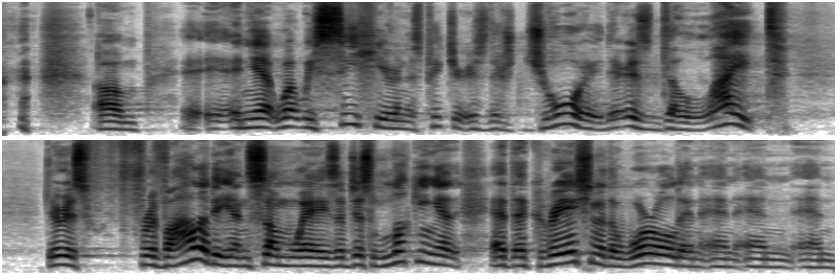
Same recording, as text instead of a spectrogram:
um, and yet, what we see here in this picture is there's joy, there is delight, there is frivolity in some ways of just looking at, at the creation of the world and, and, and, and,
